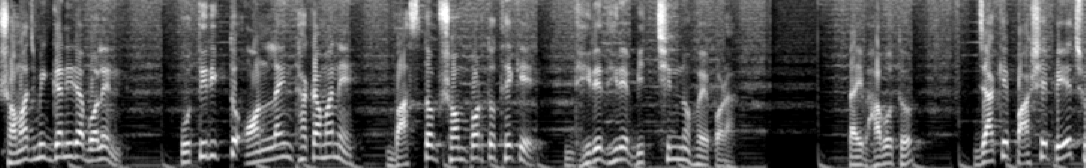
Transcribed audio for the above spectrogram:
সমাজবিজ্ঞানীরা বলেন, অতিরিক্ত অনলাইন থাকা মানে বাস্তব সম্পর্ক থেকে ধীরে ধীরে বিচ্ছিন্ন হয়ে পড়া। তাই ভাবো যাকে পাশে পেয়েছ,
